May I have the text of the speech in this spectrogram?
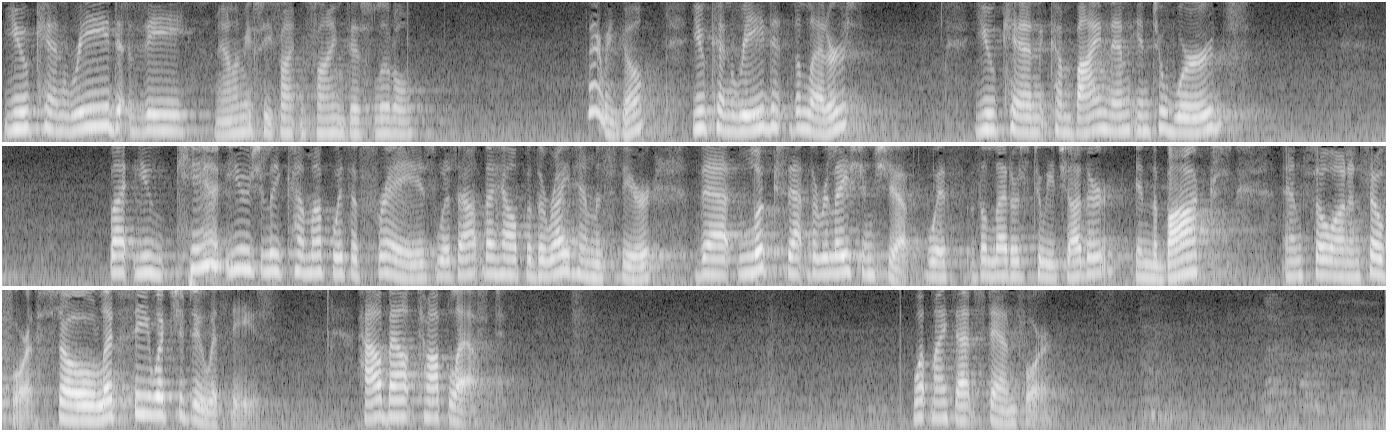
You can read the, now let me see if I can find this little, there we go. You can read the letters. You can combine them into words. But you can't usually come up with a phrase without the help of the right hemisphere that looks at the relationship with the letters to each other in the box and so on and so forth. So let's see what you do with these. How about top left? What might that stand for?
